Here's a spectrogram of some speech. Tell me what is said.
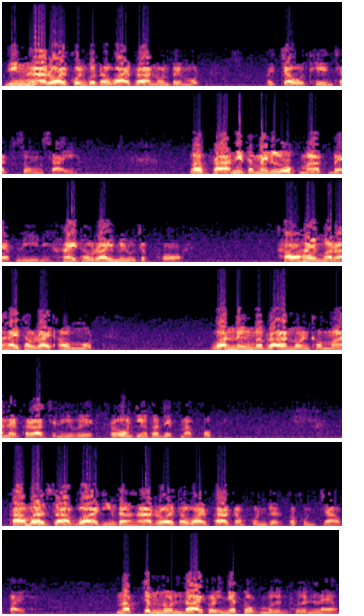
หญิงห้าร้อยคนก็ถวายพระนนท์ไปหมด พระเจ้าเทนชักสงสัย ว่าพระนี่ทำไมโลภมากแบบนี้นี่ ให้เท่าไรไม่รู้จักพอ เขาให้มื่อไรให้เท่าไรเอาหมด วันหนึ่งเมื่อพระอานนท์เข้ามาในพระราชนิเวศ พระองค์จึงเสด็จมาพบ ถามว่าทราบว่าหญิงทั้งห้าร้อยถวายผ้ากำพลแก่พระคุณเจ้าไป นับจำนวนได้ก็เห็นจะตกหมื่นผืนแล้ว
